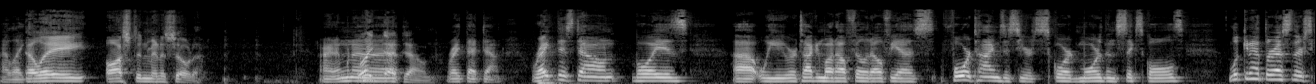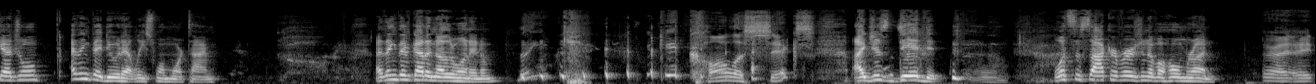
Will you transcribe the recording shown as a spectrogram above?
I like it. L.A., Austin, Minnesota. All right, I'm gonna Write that down. Write that down. Write this down, boys. Uh, we were talking about how Philadelphia has four times this year scored more than six goals. Looking at the rest of their schedule, I think they do it at least one more time. I think they've got another one in them. You can't call a six. I just did. What's the soccer version of a home run? All right, hey,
